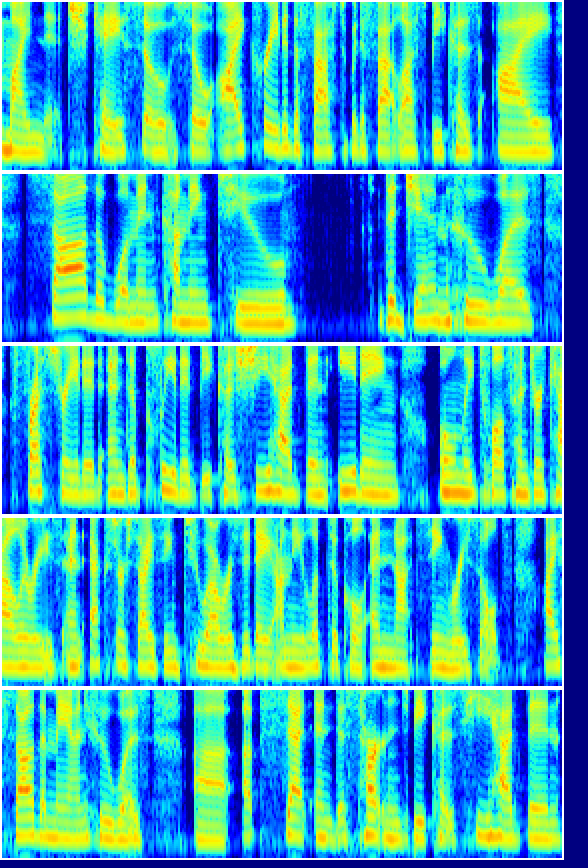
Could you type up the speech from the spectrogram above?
my niche okay so so i created the fast way to fat loss because i saw the woman coming to the gym who was frustrated and depleted because she had been eating only 1200 calories and exercising two hours a day on the elliptical and not seeing results. I saw the man who was uh, upset and disheartened because he had been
